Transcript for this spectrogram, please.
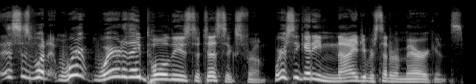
this is what where where do they pull these statistics from? Where's he getting 90% of Americans?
